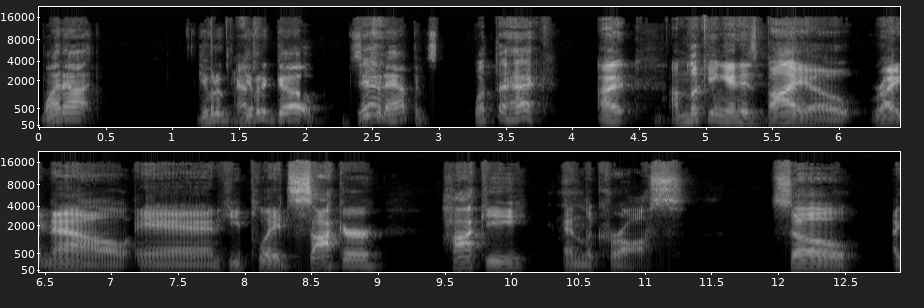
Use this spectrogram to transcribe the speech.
why not give it a, give it a go, see if it happens. What the heck? I I'm looking at his bio right now, and he played soccer, hockey, and lacrosse. So I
